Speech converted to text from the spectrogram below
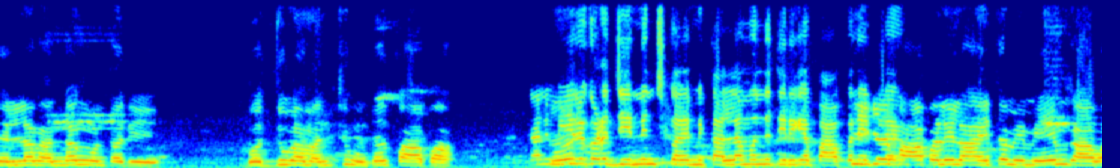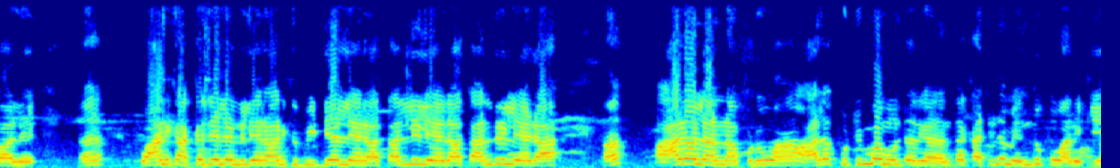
తెల్లగా అందంగా ఉంటది. బొద్దుగా మంచిగా ఉంటది పాప. కానీ మీరు కూడా జీర్ణించుకోలేదు. మీ కళ్ళ ముందు తిరిగే పాపని ఇదే పాపలు ఇలా అయితే మేము కావాలి? ఆ? వానికి అక్క చెల్లెళ్ళు లేరా? వానికి బిడ్డలు లేరా? తల్లి లేదా? తండ్రి లేడా? ఆ? ఆడవాళ్ళు అన్నప్పుడు ఆ, వాళ్ళ కుటుంబం ఉంటది కదా అంత కఠినం ఎందుకు వానికి?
